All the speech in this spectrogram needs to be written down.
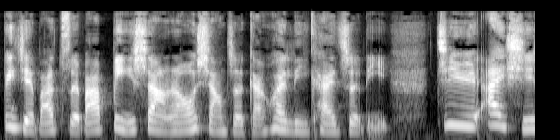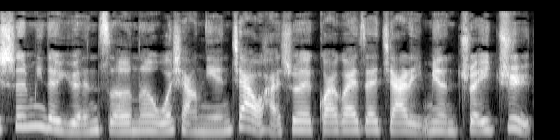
并且把嘴巴闭上，然后想着赶快离开这里。基于爱惜生命的原则呢，我想年假我还是会乖乖在家家里面追剧，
